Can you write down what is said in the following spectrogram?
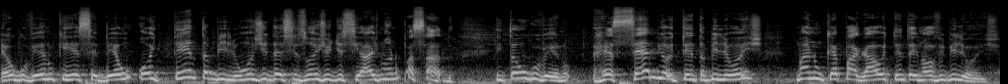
é o governo que recebeu 80 bilhões de decisões judiciais no ano passado. Então o governo recebe 80 bilhões, mas não quer pagar 89 bilhões.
